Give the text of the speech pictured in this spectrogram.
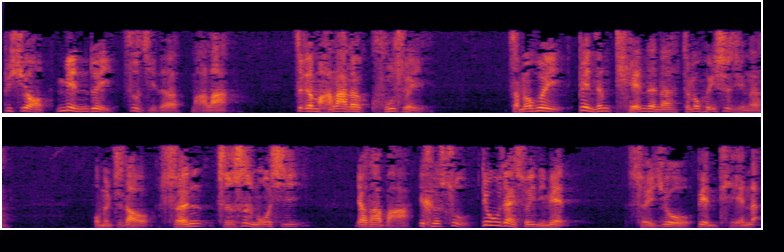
必须要面对自己的麻辣。这个麻辣的苦水怎么会变成甜的呢？怎么回事情呢？我们知道，神指示摩西，要他把一棵树丢在水里面，水就变甜了。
